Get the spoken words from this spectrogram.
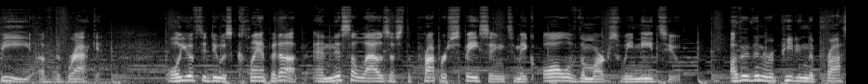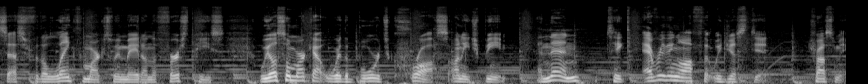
B of the bracket. All you have to do is clamp it up, and this allows us the proper spacing to make all of the marks we need to. Other than repeating the process for the length marks we made on the first piece, we also mark out where the boards cross on each beam. And then take everything off that we just did. Trust me,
